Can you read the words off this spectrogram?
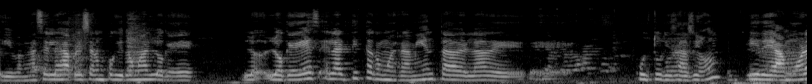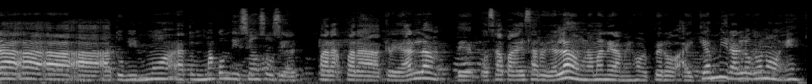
y, van a hacerles apreciar un poquito más lo que es lo, que es el artista como herramienta verdad de, culturización y de amor a, a, tu mismo a tu misma condición social para, para crearla o sea para desarrollarla de una manera mejor. Pero hay que admirar lo que uno es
